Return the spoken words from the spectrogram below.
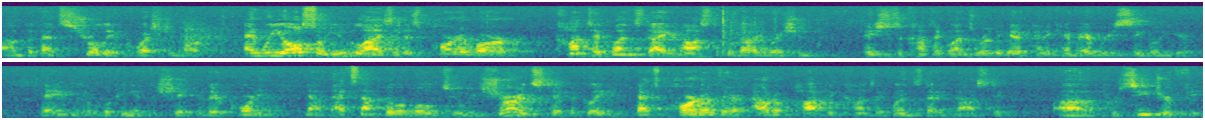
um, but that's surely a question mark. And we also utilize it as part of our contact lens diagnostic evaluation patients with contact lens where they get a Pentacam every single year. Okay, we're looking at the shape of their cornea. Now, that's not billable to insurance typically. That's part of their out-of-pocket contact lens diagnostic uh, procedure fee.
